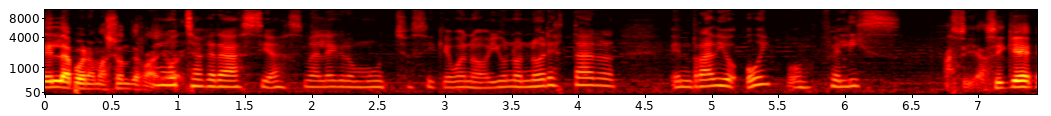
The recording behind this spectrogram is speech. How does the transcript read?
en la programación de radio. Muchas gracias, me alegro mucho. Así que bueno, y un honor estar en radio hoy, pues, feliz. Así, así que,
